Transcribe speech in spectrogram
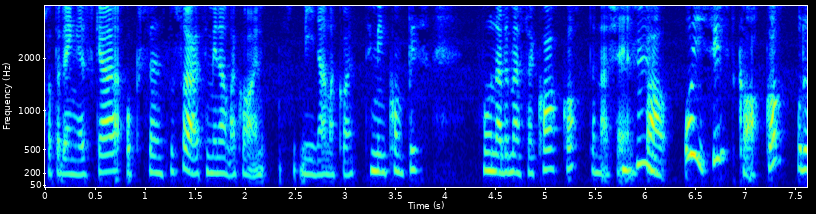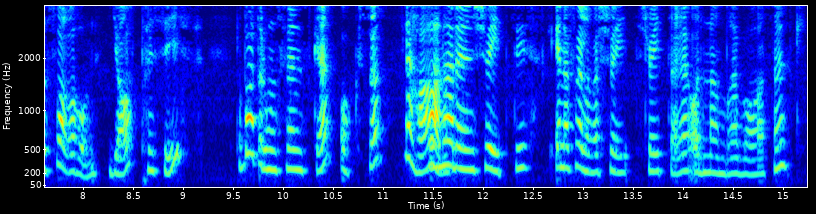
pratade engelska och sen så sa jag till min Anna-Karin, min Anna-Karin, till min kompis, för hon hade med sig kakor, den här tjejen. Mhm. Bara, Oj, syltkakor! Och då svarade hon, ja precis. Då pratade hon svenska också. Jaha. Hon hade en schweizisk, ena föräldern var schweiz, schweizare och den andra var svensk.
